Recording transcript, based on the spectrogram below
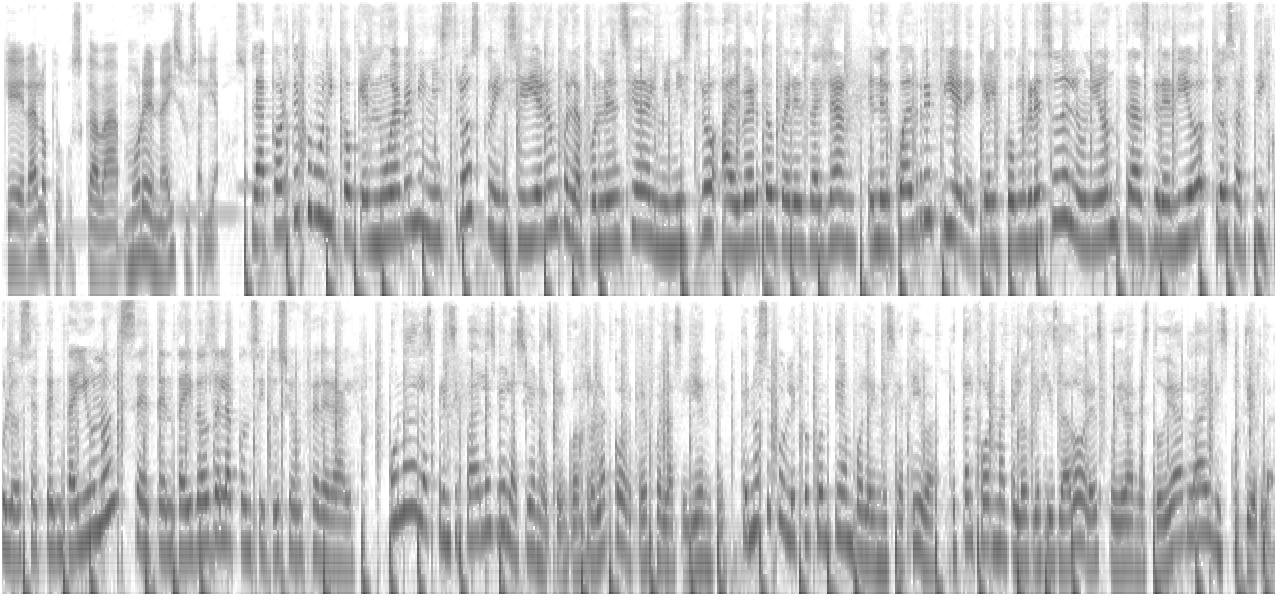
que era lo que buscaba Morena y sus aliados. La Corte comunicó que nueve ministros coincidieron con la ponencia del ministro Alberto Pérez Dayán, en el cual refiere que el Congreso de la Unión transgredió los artículos 71 y 72 de la Constitución Federal. Una de las principales violaciones que encontró la Corte fue la siguiente, que no se publicó con tiempo la iniciativa, de tal forma que los legisladores pudieran estudiarla y discutirla.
